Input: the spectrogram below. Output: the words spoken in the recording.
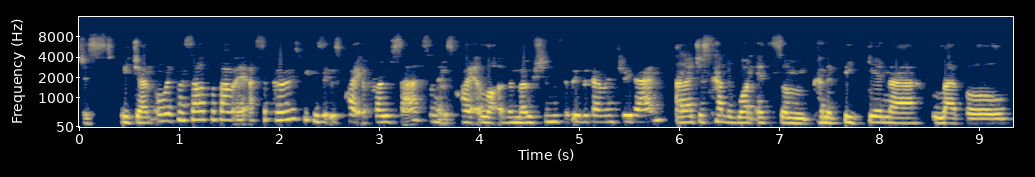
just be gentle with myself about it, I suppose, because it was quite a process and it was quite a lot of emotions that we were going through then. And I just kind of wanted some kind of beginner level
